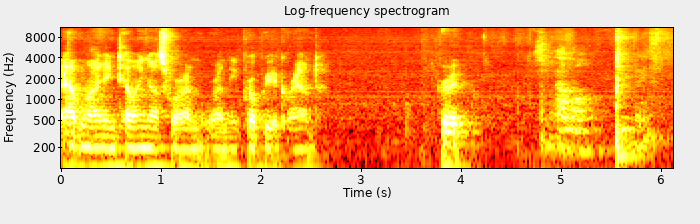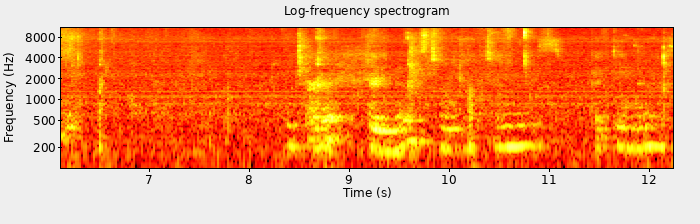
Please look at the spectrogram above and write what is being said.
outlining, telling us we're on, we're on the appropriate ground. Great. How long do you think? The charter, thirty minutes, 20 20 minutes, fifteen minutes?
